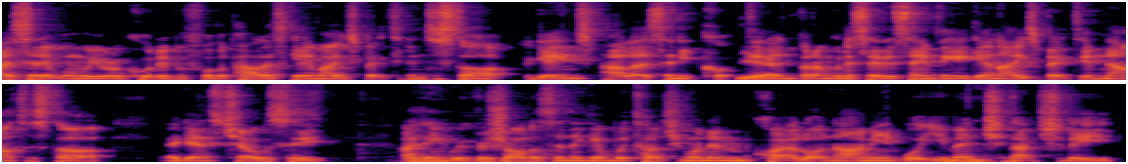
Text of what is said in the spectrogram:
I said it when we recorded before the Palace game, I expected him to start against Palace and he Yeah. didn't. But I'm going to say the same thing again. I expect him now to start against Chelsea. I think with Richarlison, again, we're touching on him quite a lot now. I mean, what you mentioned actually,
